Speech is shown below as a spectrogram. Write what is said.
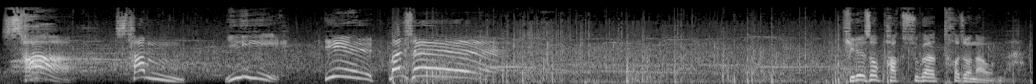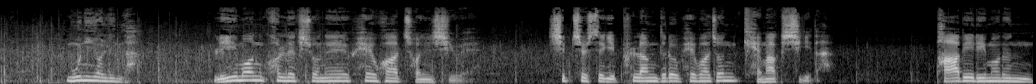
4, 3, 2, 1, 만세! 길에서 박수가 터져 나온다. 문이 열린다. 리먼 컬렉션의 회화 전시회. 17세기 플랑드르 회화전 개막식이다. 바비 리먼은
